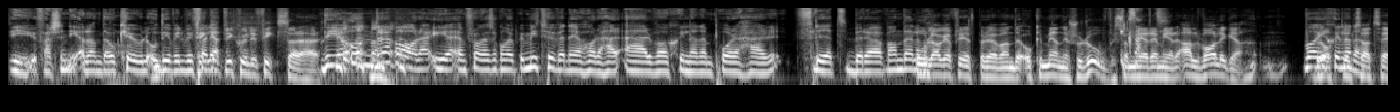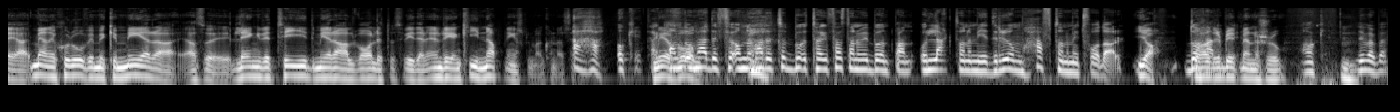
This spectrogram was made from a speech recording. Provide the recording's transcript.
Det är ju fascinerande och kul och det vill vi Tänk följa. att vi kunde fixa det här. Det jag undrar bara är en fråga som kommer upp i mitt huvud när jag hör det här är vad skillnaden på det här frihetsberövande eller Olaga frihetsberövande och människorov som Exakt. är det mer allvarliga Vad är brottet skillnaden? så att säga. Människorov är mycket mera, alltså längre tid, mer allvarligt och så vidare. En ren kidnappning skulle man kunna säga. Aha, okej tack. Mer Om de hade, om de hade ta- tagit fast honom i buntband och lagt honom i ett rum, haft honom i två dagar. Ja, då, Då hade det blivit människorov. Okej, Mm. nu var det bara...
